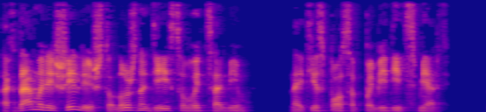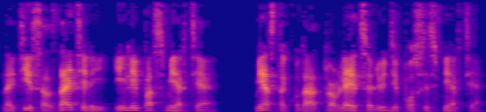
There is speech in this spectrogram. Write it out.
Тогда мы решили, что нужно действовать самим, найти способ победить смерть, найти создателей или посмертие, место, куда отправляются люди после смерти.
